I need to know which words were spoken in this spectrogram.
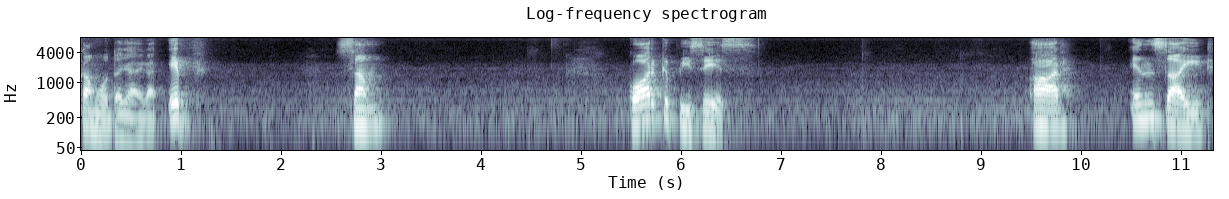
कम होता जाएगा if some cork pieces are inside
